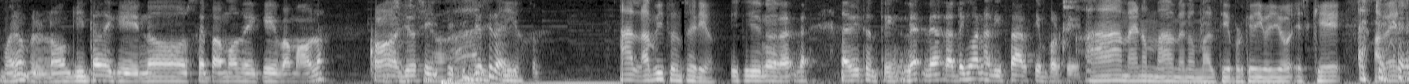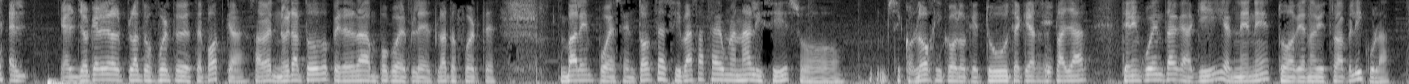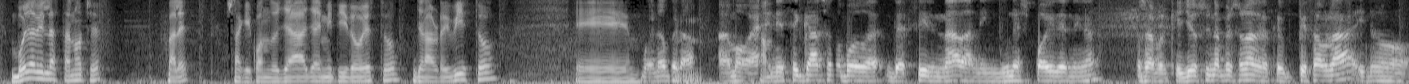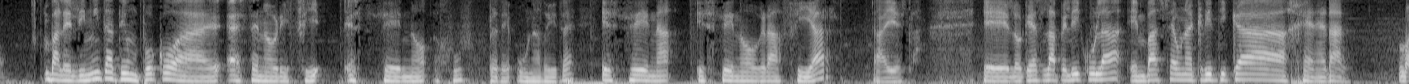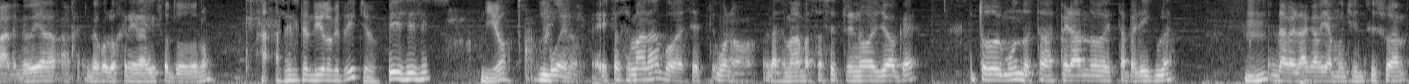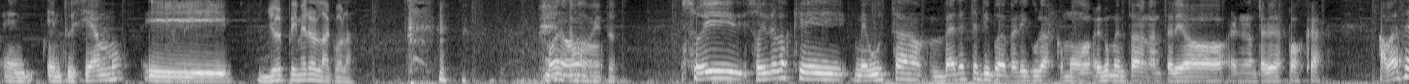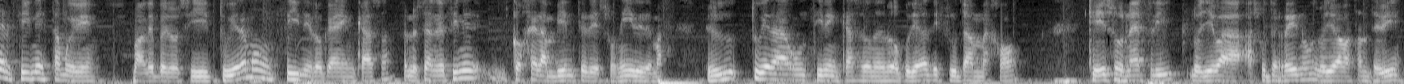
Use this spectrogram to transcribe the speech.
Bueno, pero no quita de que no sepamos de qué vamos a hablar. Bueno, yo sí, sí, sí, yo sí la he visto. Ah, ¿la has visto en serio? Sí, sí, no, la, la- la he visto en la, la- tengo a analizar 100%. Ah, menos mal, menos mal, tío, porque digo yo, es que, a ver, el, el Joker era el plato fuerte de este podcast, ¿sabes? No era todo, pero era un poco el, el plato fuerte. Vale, pues entonces si vas a hacer un análisis o psicológico, lo que tú te quieras explayar, ten en cuenta que aquí el nene todavía no ha visto la película. Voy a verla esta noche, ¿vale? O sea que cuando ya haya emitido esto, ya la habréis visto. Eh, Bueno, pero vamos Am- en ese caso no puedo decir nada, ningún spoiler ni nada. O sea, porque yo soy una persona de la que empiezo a hablar y no... Vale, limítate un poco a, a escenografía. Esceno. Uf, espérate, una, dos y tres. Escena. Escenografiar. Ahí está. Eh, lo que es la película en base a una crítica general. Vale, me voy a... Luego lo generalizo todo, ¿no? ¿Ha- ¿Has entendido lo que te he dicho? Sí, sí, sí. Dios. Bueno, esta semana, pues, bueno, la semana pasada se estrenó el Joker. Todo el mundo estaba esperando esta película. La verdad que había mucho entusiasmo, en- entusiasmo y Yo el primero en la cola. Bueno, soy soy de los que me gusta ver este tipo de películas, como he comentado en anterior en anteriores podcasts. A veces el cine está muy bien, vale, pero si tuviéramos un cine lo que hay en casa, o sea, en el cine coge el ambiente de sonido y demás. Pero si tú tuvieras un cine en casa donde lo pudieras disfrutar mejor, que eso Netflix lo lleva a su terreno lo lleva bastante bien.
